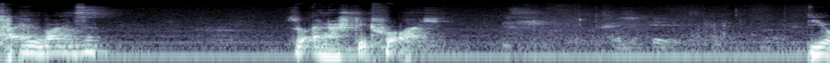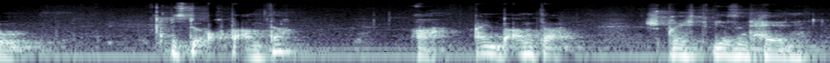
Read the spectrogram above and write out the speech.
teilweise? So einer steht vor euch. Jo, bist du auch Beamter? Ah, ein Beamter spricht, wir sind Helden.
